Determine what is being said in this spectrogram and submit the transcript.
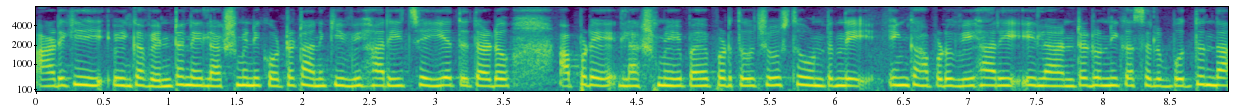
అడిగి ఇంకా వెంటనే లక్ష్మిని కొట్టడానికి విహారి చెయ్యెత్తుతాడు. అప్పుడే లక్ష్మి భయపడుతూ చూస్తూ ఉంటుంది. ఇంకా అప్పుడు విహారి ఇలా అంటాడు నీకు అసలు బుద్ధుందా?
